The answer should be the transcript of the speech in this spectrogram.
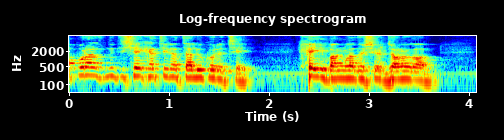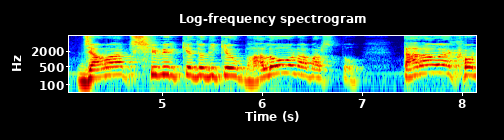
অপরাজনীতি শেখ হাসিনা চালু করেছে, এই বাংলাদেশের জনগণ জামাত শিবিরকে যদি কেউ ভালো না বাসত, তারাও এখন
